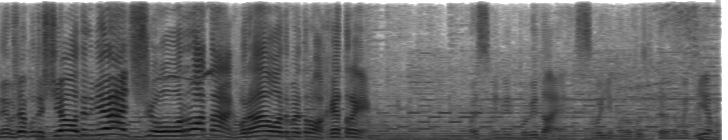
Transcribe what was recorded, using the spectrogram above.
Невже буде ще один м'яч у воротах? Браво, Дмитро! Хитрик. Ось він відповідає своїми результативними діями.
